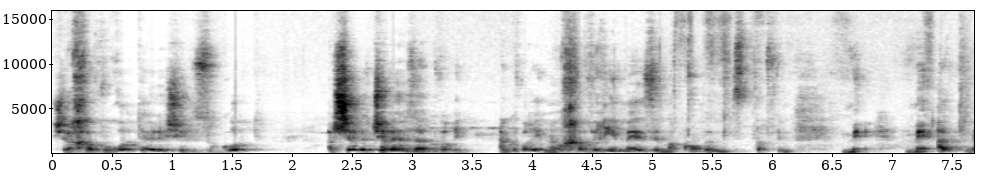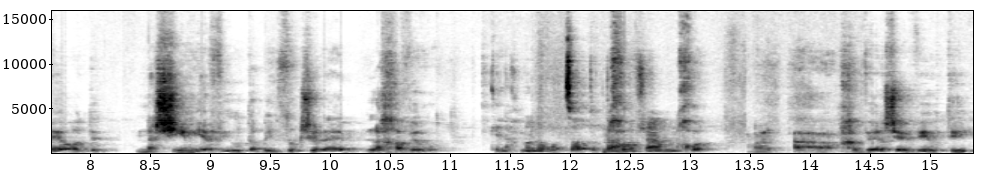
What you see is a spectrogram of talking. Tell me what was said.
שהחבורות האלה של זוגות, השלט שלהם זה הגברים. הגברים הם חברים מאיזה מקום ומצטרפים. מעט מאוד נשים יביאו את הבן זוג שלהם לחברות. כי אנחנו לא רוצות אותם נכון, שם. נכון, נכון. החבר שהביא אותי,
